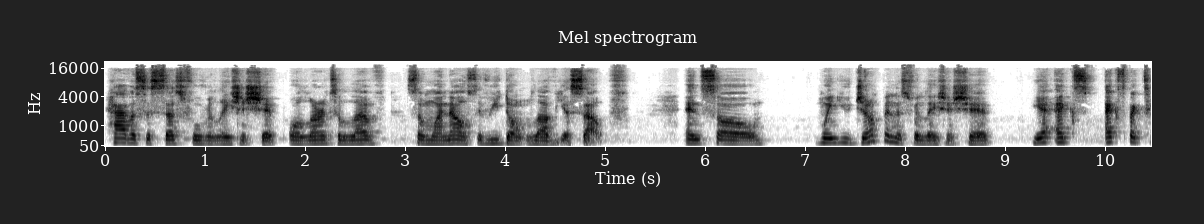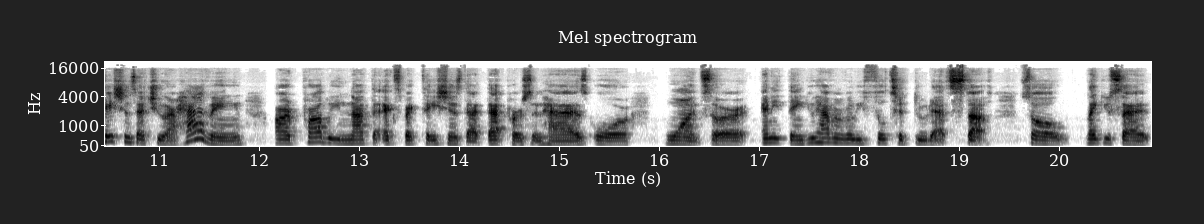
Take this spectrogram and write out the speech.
have a successful relationship or learn to love someone else if you don't love yourself. And so when you jump in this relationship, your ex- expectations that you are having are probably not the expectations that that person has or wants or anything. You haven't really filtered through that stuff. So, like you said,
